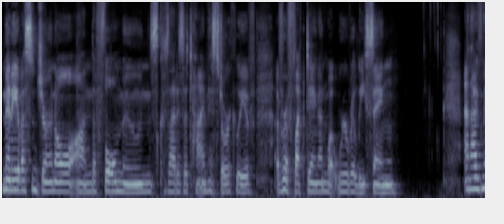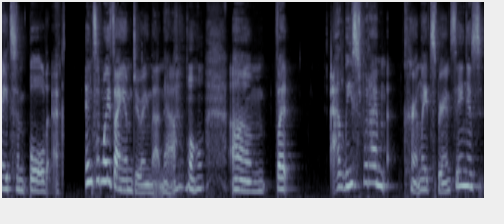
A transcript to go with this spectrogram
Many of us journal on the full moons because that is a time historically of of reflecting on what we're releasing. And I've made some bold ex- in some ways I am doing that now. um, but at least what I'm currently experiencing is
